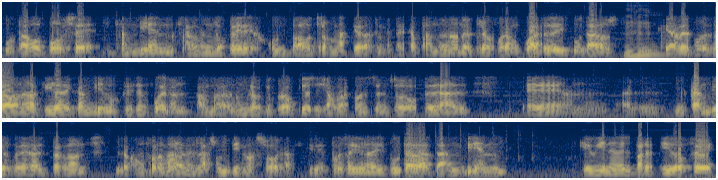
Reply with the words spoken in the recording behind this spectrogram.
Gustavo Pose, y también Fernando Pérez, junto a otros más que ahora se me está escapando el nombre, pero fueron cuatro diputados que reportaron a la fila de Cambiemos que se fueron, armaron un bloque propio, se llama el Consenso Federal, eh, el cambio federal, perdón, lo conformaron en las últimas horas. Y después hay una diputada también que viene del partido FE,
